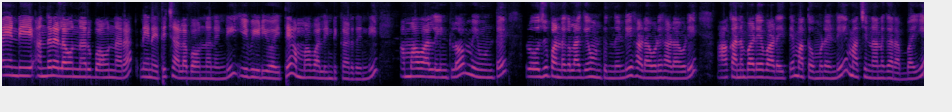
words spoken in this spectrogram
హాయ్ అండి. అందరు ఎలా ఉన్నారు? బాగున్నారా? నేనైతే చాలా బాగున్నానండి. ఈ వీడియో అయితే అమ్మ వాళ్ళ ఇంటి కాడదండి. అమ్మ వాళ్ళ ఇంట్లో మేము ఉంటే రోజు పండగలాగే ఉంటుందండి. హడావుడి హడావుడి. ఆ కనబడేవాడైతే మా తమ్ముడండి మా చిన్నాన్నగారు అబ్బాయి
